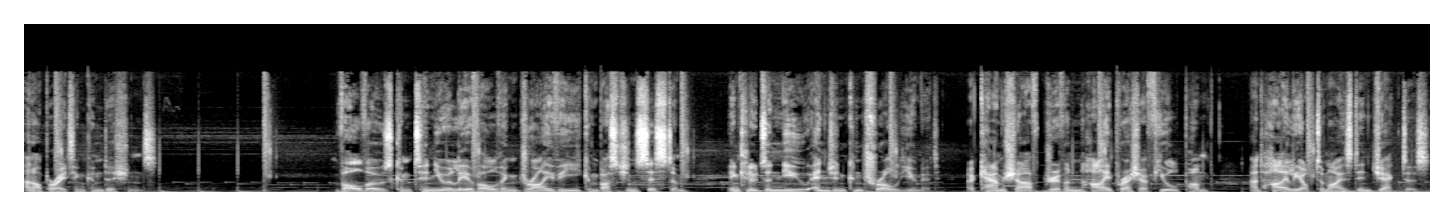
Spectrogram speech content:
and operating conditions. Volvo's continually evolving Drive E combustion system includes a new engine control unit, a camshaft-driven high-pressure fuel pump and highly optimized injectors.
